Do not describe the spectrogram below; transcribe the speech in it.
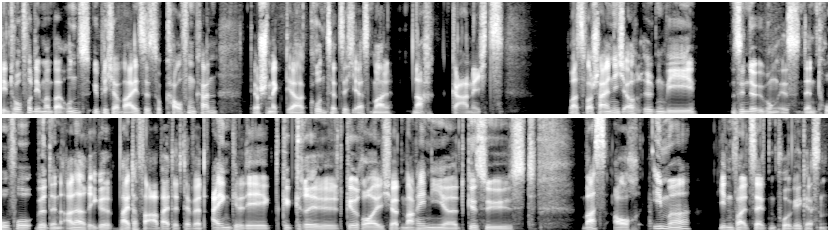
Den Tofu, den man bei uns üblicherweise so kaufen kann, der schmeckt ja grundsätzlich erstmal nach gar nichts. Was wahrscheinlich auch irgendwie Sinn der Übung ist, denn Tofu wird in aller Regel weiterverarbeitet. Der wird eingelegt, gegrillt, geräuchert, mariniert, gesüßt, was auch immer, jedenfalls selten pur gegessen.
